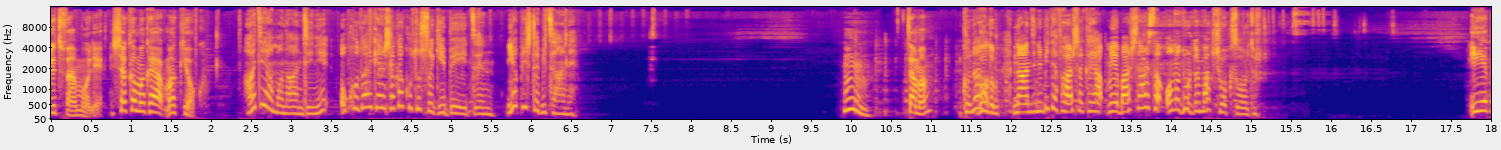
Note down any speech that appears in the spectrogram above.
Lütfen Molly, şaka maka yapmak yok. Hadi ama Nandini, okuldayken şaka kutusu gibiydin. Yap işte bir tane. Hmm, tamam. Kunal, Buldum. Nandini bir defa şaka yapmaya başlarsa onu durdurmak çok zordur. İyi,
